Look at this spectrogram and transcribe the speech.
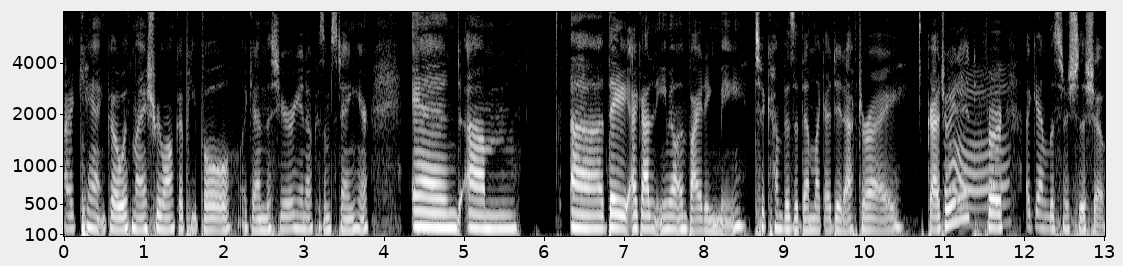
I can't go with my Sri Lanka people again this year. You know, because I'm staying here, and um, uh, they I got an email inviting me to come visit them, like I did after I graduated for again listeners to the show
